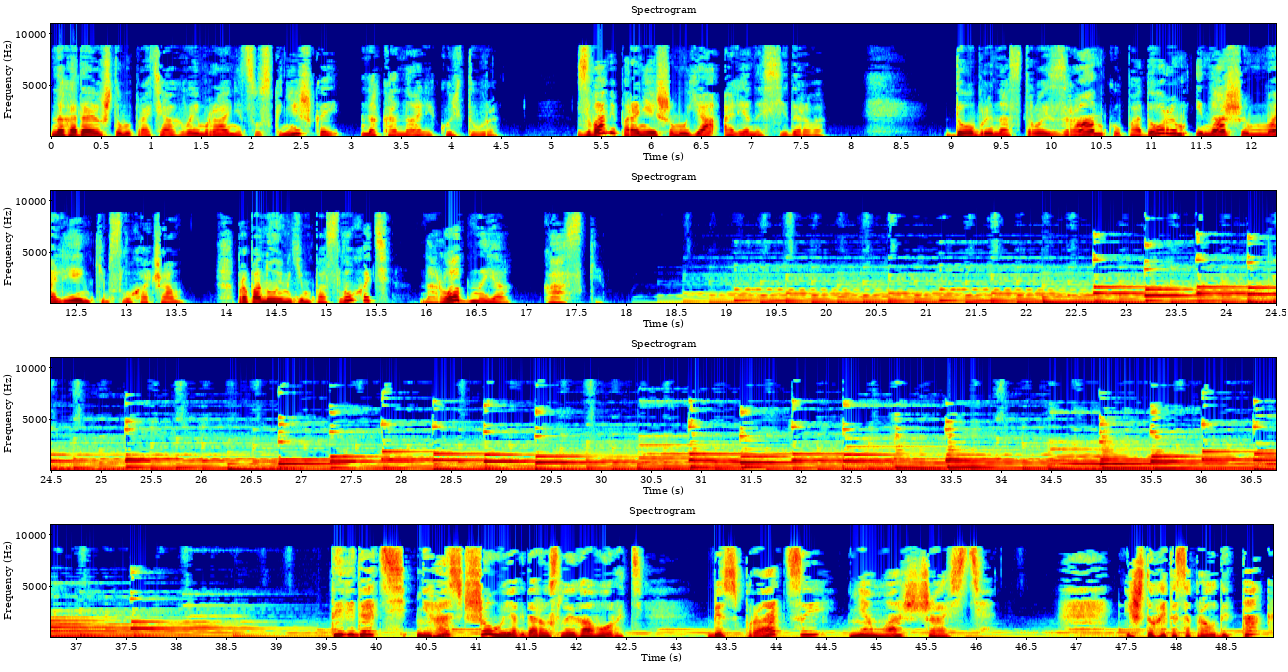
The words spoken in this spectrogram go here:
Нагадаю, што мы працягваем раніцу з кніжкай на канале Культура. З вами па-ранейшаму я, Алена Сідарова. Добры настрой зранку падорым і нашым маленькім слухачам. Прапануем ім паслухаць народныя казкі. Ты, відаць, не раз чуў, як дарослыя гавораць: без працы няма шчасця. І што гэта сапраўды так,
